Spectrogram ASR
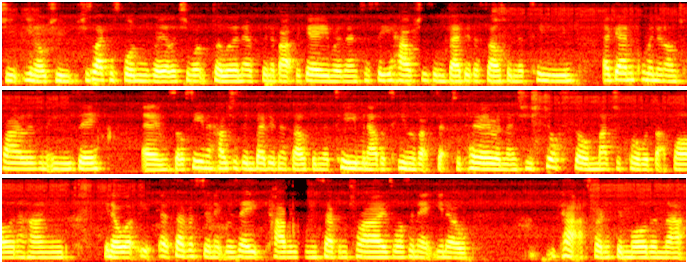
she, you know, she, she's like a sponge really. She wants to learn everything about the game, and then to see how she's embedded herself in the team. Again, coming in on trial isn't easy. Um, so seeing how she's embedded herself in the team and how the team have accepted her, and then she's just so magical with that ball in her hand. You know, at, at Featherstone it was eight carries and seven tries, wasn't it? You know, you can't ask for anything more than that.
